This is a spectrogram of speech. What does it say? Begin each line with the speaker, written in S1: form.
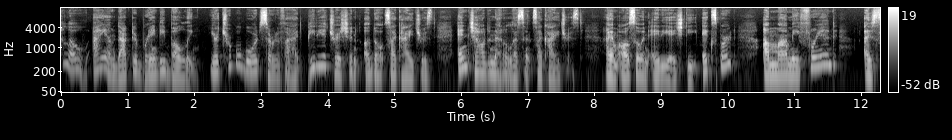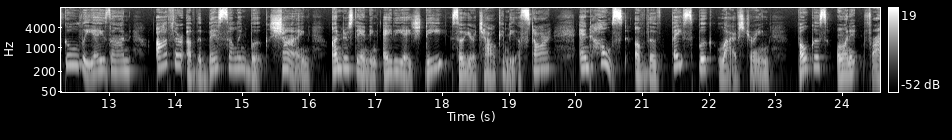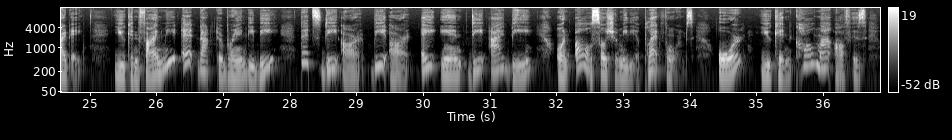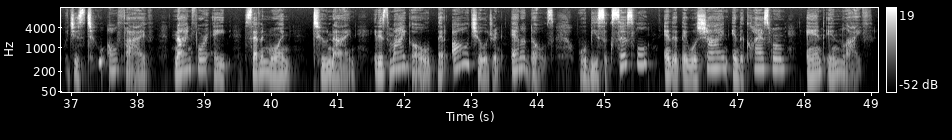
S1: Hello, I am Dr. Brandy Bowling, your triple board certified pediatrician, adult psychiatrist, and child and adolescent psychiatrist. I am also an ADHD expert, a mommy friend, a school liaison, author of the best selling book Shine Understanding ADHD So Your Child Can Be a Star, and host of the Facebook live stream Focus on It Friday. You can find me at Dr. Brandy B. That's D R B R A N D I B on all social media platforms. Or you can call my office, which is 205 948 7129. It is my goal that all children and adults will be successful and that they will shine in the classroom and in life.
